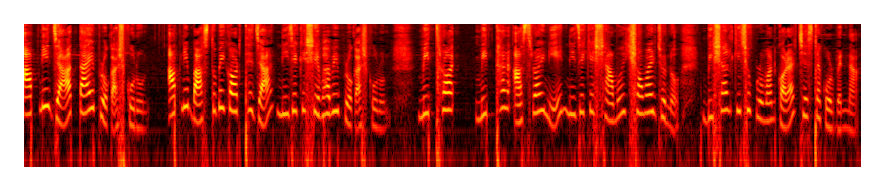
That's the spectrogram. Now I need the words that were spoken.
আপনি যা তাই প্রকাশ করুন। আপনি বাস্তবিক অর্থে যা নিজেকে সেভাবেই প্রকাশ করুন। মিথ্যা মিথ্যার আশ্রয় নিয়ে নিজেকে সাময়িক সময়ের জন্য বিশাল কিছু প্রমাণ করার চেষ্টা করবেন না।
